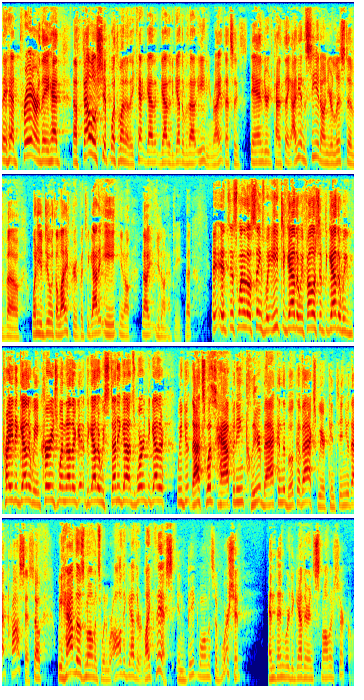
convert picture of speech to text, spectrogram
they had prayer. They had a fellowship with one another. You can't gather, gather together without eating, right? That's a standard kind of thing. I didn't see it on your list of uh, what do you do with the life group, but you got to eat. You know, no, you don't have to eat. But it's just one of those things. We eat together, we fellowship together, we pray together, we encourage one another together, we study God's word together. We do that's what's happening clear back in the book of Acts. We continue that process. So we have those moments when we're all together like this in big moments of worship, and then we're together in smaller circles.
